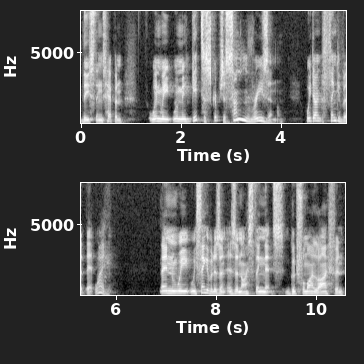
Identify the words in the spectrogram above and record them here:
these things happen. When we, when we get to scripture, some reason we don't think of it that way. And we, we think of it as a, as a nice thing that's good for my life and,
